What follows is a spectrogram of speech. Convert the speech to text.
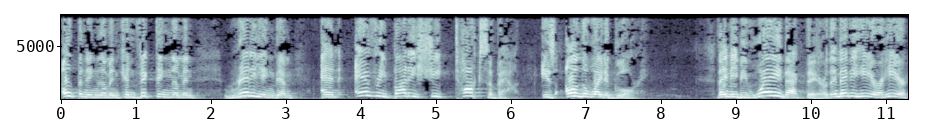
opening them and convicting them and readying them. And everybody she talks about is on the way to glory. They may be way back there, or they may be here or here,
